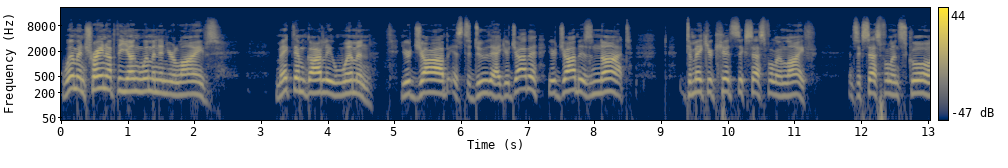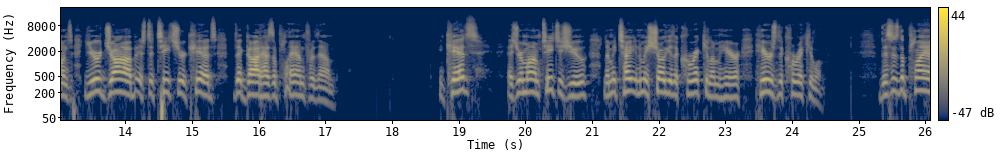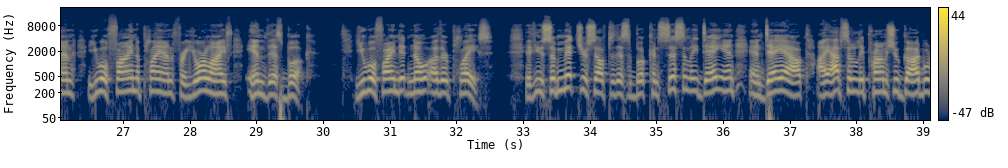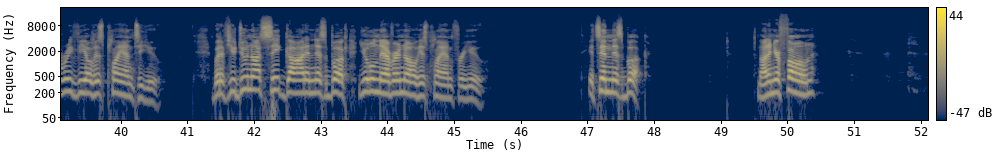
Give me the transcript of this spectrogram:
women, train up the young women in your lives. Make them godly women. Your job is to do that. Your job, your job is not to make your kids successful in life and successful in school. And your job is to teach your kids that God has a plan for them. And kids, as your mom teaches you, let me tell you, let me show you the curriculum here. Here's the curriculum. This is the plan. You will find a plan for your life in this book. You will find it no other place. If you submit yourself to this book consistently, day in and day out, I absolutely promise you God will reveal His plan to you. But if you do not seek God in this book, you'll never know His plan for you. It's in this book. It's not in your phone,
